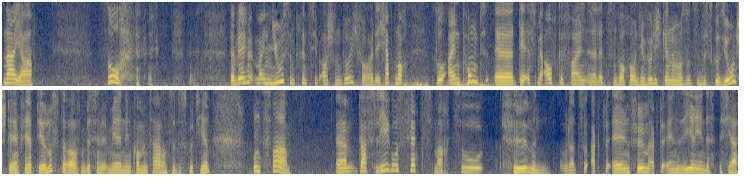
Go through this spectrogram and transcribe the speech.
Naja, so. Dann wäre ich mit meinen News im Prinzip auch schon durch für heute. Ich habe noch so einen Punkt, äh, der ist mir aufgefallen in der letzten Woche und den würde ich gerne mal so zur Diskussion stellen. Vielleicht habt ihr ja Lust darauf, ein bisschen mit mir in den Kommentaren zu diskutieren. Und zwar, ähm, das Lego Sets macht zu Filmen oder zu aktuellen Filmen, aktuellen Serien, das ist ja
